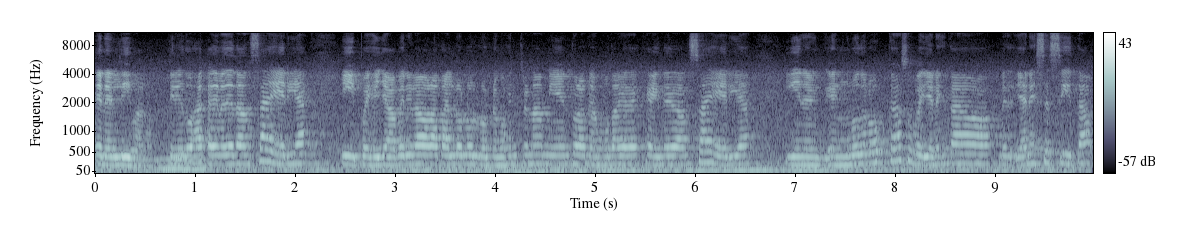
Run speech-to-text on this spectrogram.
en el Líbano. Tiene dos academias de danza aérea y pues ella va a venir ahora a dar los, los nuevos entrenamientos, las nuevas modalidades que hay de danza aérea y en, el- en uno de los casos pues ella necesita, ella necesita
